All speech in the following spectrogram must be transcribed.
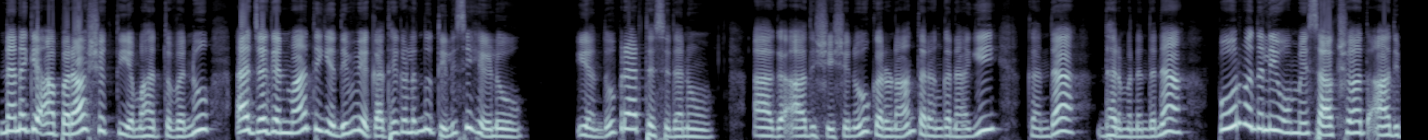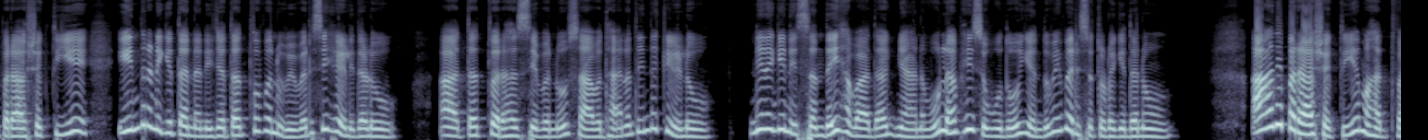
ನನಗೆ ಆ ಪರಾಶಕ್ತಿಯ ಮಹತ್ವವನ್ನು, ಆ ಜಗನ್ಮಾತೆಯ ದಿವ್ಯ ಕಥೆಗಳನ್ನು ತಿಳಿಸಿ ಹೇಳು ಎಂದು ಪ್ರಾರ್ಥಿಸಿದನು. ಆಗ ಆದಿಶೇಷನು ಕರುಣಾಂತರಂಗನಾಗಿ, ಕಂದ, ಧರ್ಮನಂದನ, ಪೂರ್ವದಲ್ಲಿ ಒಮ್ಮೆ ಸಾಕ್ಷಾತ್ ಆದಿಪರಾಶಕ್ತಿಯೇ ಇಂದ್ರನಿಗೆ ತನ್ನ ನಿಜ ತತ್ವವನ್ನು ವಿವರಿಸಿ ಹೇಳಿದಳು. ಆ ತತ್ವ ರಹಸ್ಯವನ್ನು ಸಾವಧಾನದಿಂದ ಕೇಳು. ನಿನಗೆ ನಿಸ್ಸಂದೇಹವಾದ ಜ್ಞಾನವು ಲಭಿಸುವುದು ಎಂದು ವಿವರಿಸತೊಡಗಿದನು. ಆದಿಪರಾಶಕ್ತಿಯ ಮಹತ್ವ.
